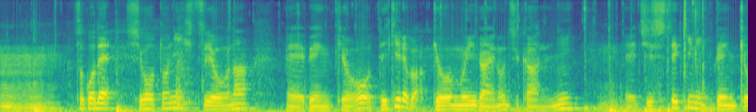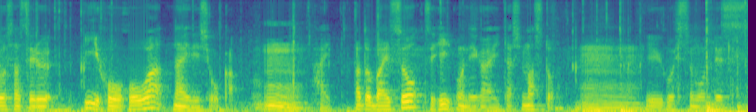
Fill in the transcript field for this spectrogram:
うんうん。そこで仕事に必要な、えー勉強をできれば業務以外の時間に、うんえー実質的に勉強させるいい方法はないでしょうか、うん。はい、アドバイスをぜひお願いいたしますとうん。いうご質問です。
